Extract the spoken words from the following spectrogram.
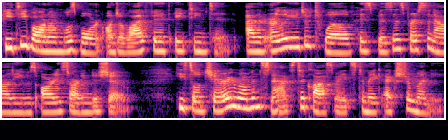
P.T. Barnum was born on July 5, 1810. At an early age of 12, his business personality was already starting to show. He sold cherry rum and snacks to classmates to make extra money.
